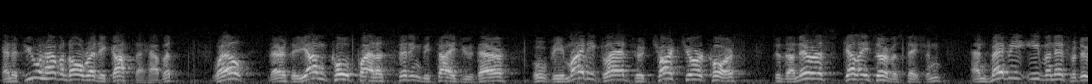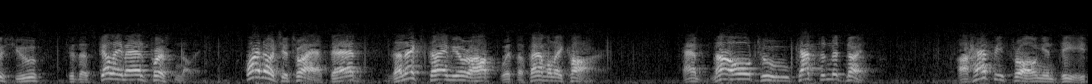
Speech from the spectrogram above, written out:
And if you haven't already got the habit, well, there's a young co-pilot sitting beside you there who'll be mighty glad to chart your course to the nearest Skelly service station and maybe even introduce you to the Skelly man personally. Why don't you try it, Dad, the next time you're out with the family car? And now to Captain Midnight. A happy throng, indeed,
